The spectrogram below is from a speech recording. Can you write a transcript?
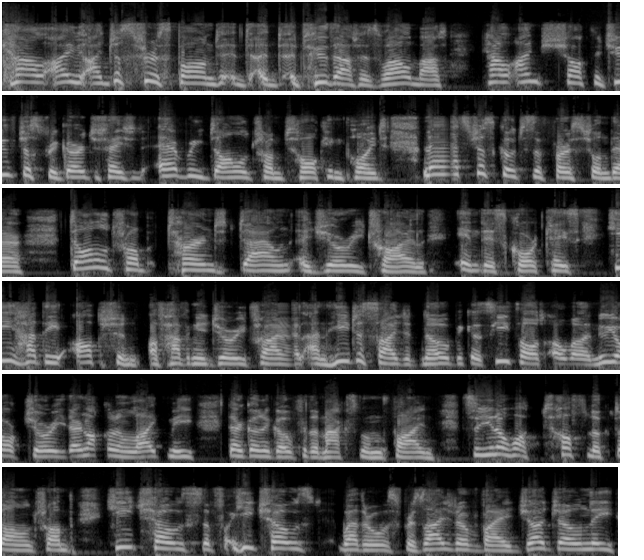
Cal, I, I just respond uh, to that as well, Matt. Cal, I'm shocked that you've just regurgitated every Donald Trump talking point. Let's just go to the first one there. Donald Trump turned down a jury trial in this court case. He had the option of having a jury trial and he decided no because he thought, oh, well, a New York jury, they're not going to like me. They're going to go for the maximum fine. So, you know what? Tough look, Donald Trump. He chose, the, he chose whether it was presided over by a judge only.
